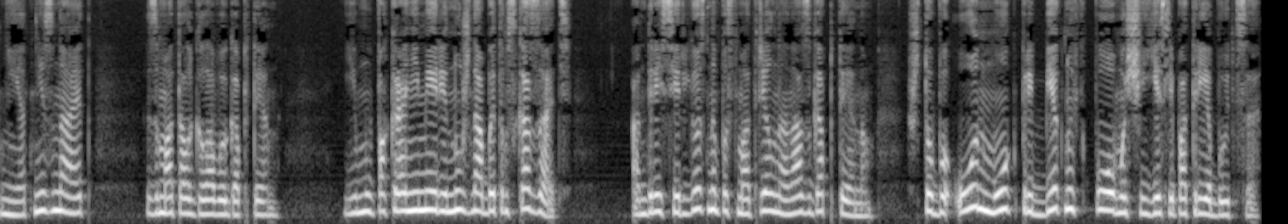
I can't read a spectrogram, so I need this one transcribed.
«Нет, не знает», — замотал головой Гаптен. «Ему, по крайней мере, нужно об этом сказать». Андрей серьезно посмотрел на нас с Гаптеном, чтобы он мог прибегнуть к помощи, если потребуется.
